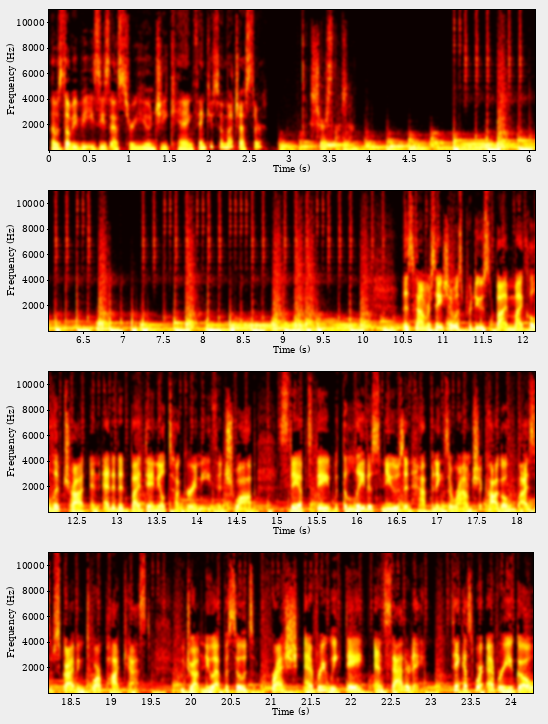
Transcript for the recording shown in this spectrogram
That was WBEZ's Esther Yoon Ji Kang. Thank you so much, Esther. Sure, Sasha. This conversation was produced by Michael Liptrot and edited by Daniel Tucker and Ethan Schwab. Stay up to date with the latest news and happenings around Chicago by subscribing to our podcast. We drop new episodes fresh every weekday and Saturday. Take us wherever you go,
